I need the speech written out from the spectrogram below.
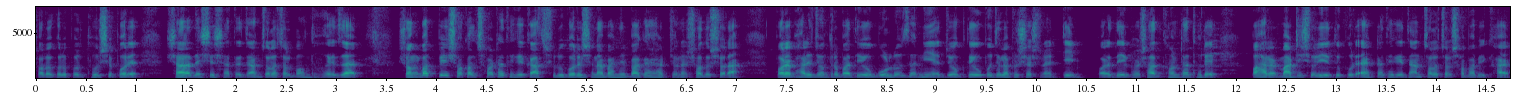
সড়কের উপর ধসে পড়ে সারা দেশের সাথে যান চলাচল বন্ধ হয়ে যায়। সংবাদ পেয়ে সকাল ছটা থেকে কাজ শুরু করে সেনাবাহিনীর বাগাইহাট জোনের সদস্যরা। পরে ভারী যন্ত্রপাতি ও বুলডোজার নিয়ে যোগ দেয় উপজেলা প্রশাসনের টিম। পরে দীর্ঘ সাত ঘণ্টা ধরে পাহাড়ের মাটি সরিয়ে দুপুর একটা থেকে যান চলাচল স্বাভাবিক হয়।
